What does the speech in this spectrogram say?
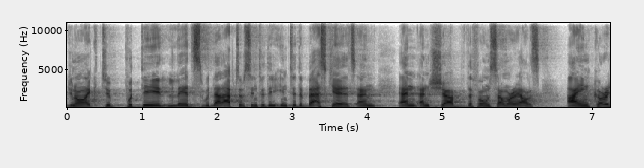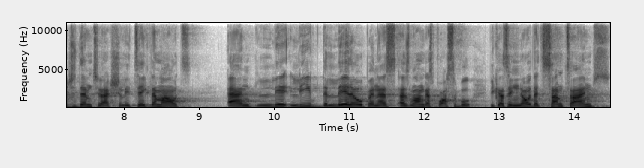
you know, like to put the lids with the laptops into the, into the baskets and, and, and shove the phone somewhere else, I encourage them to actually take them out and leave the lid open as, as long as possible because I know that sometimes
